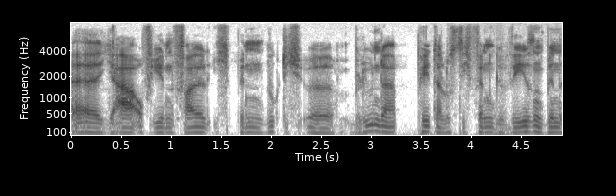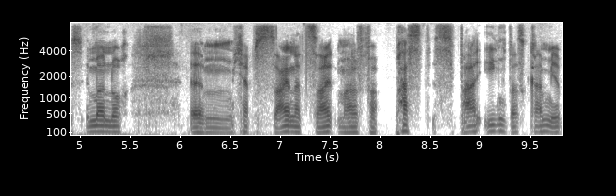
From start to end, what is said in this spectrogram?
Äh, ja, auf jeden Fall. Ich bin wirklich äh, blühender Peter Lustig-Fan gewesen, bin es immer noch. Ähm, ich habe es seinerzeit mal verpasst. Es war irgendwas, kam mir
